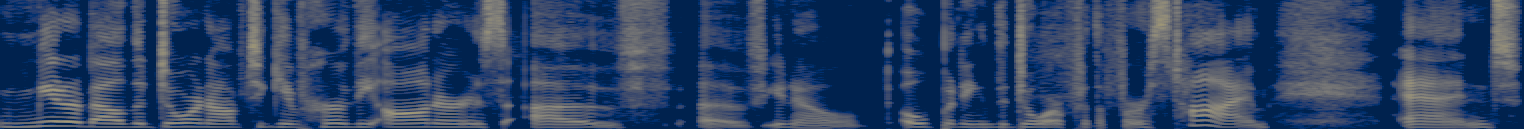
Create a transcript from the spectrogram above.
Mirabel the doorknob to give her the honors of of you know opening the door for the first time. And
